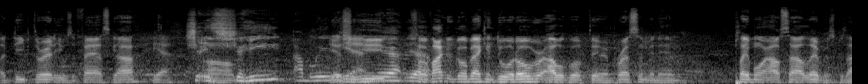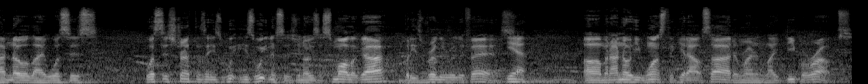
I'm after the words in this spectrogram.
a deep threat. He was a fast guy. Yeah. Sh- is Shaheed, I believe. Yeah, is- Shaheed. Yeah, yeah. So if I could go back and do it over, I would go up there and press him, and then play more outside leverage because I know like what's his what's his strengths and his, his weaknesses. You know, he's a smaller guy, but he's really really fast. Yeah. Um, and I know he wants to get outside and run like deeper routes.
